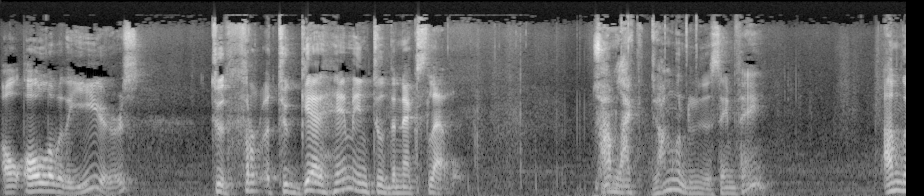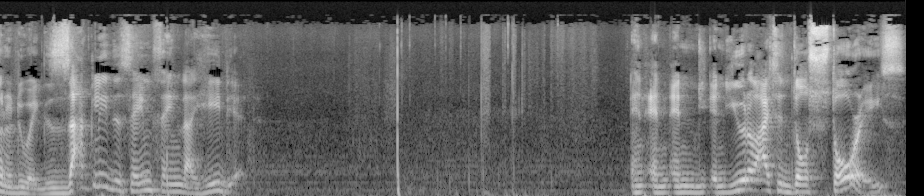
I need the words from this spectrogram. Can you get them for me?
all, all, over the years to th- to get him into the next level. So I'm like, I'm going to do the same thing. I'm going to do exactly the same thing that he did. and, and, and, and utilizing those stories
